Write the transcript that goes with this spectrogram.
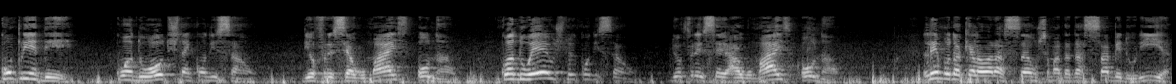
compreender quando o outro está em condição de oferecer algo mais ou não. Quando eu estou em condição de oferecer algo mais ou não. Lembra daquela oração chamada da sabedoria?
